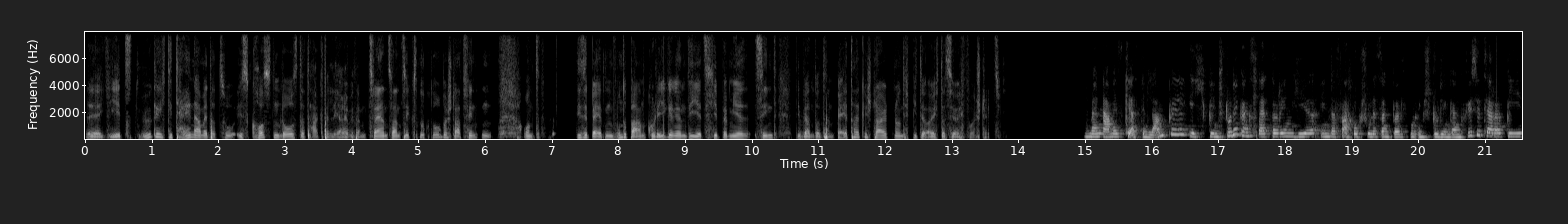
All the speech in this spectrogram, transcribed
äh, jetzt möglich. Die Teilnahme dazu ist kostenlos. Der Tag der Lehre wird am 22. Oktober stattfinden und diese beiden wunderbaren Kolleginnen, die jetzt hier bei mir sind, die werden dort einen Beitrag gestalten und ich bitte euch, dass ihr euch vorstellt. Mein Name ist Kerstin Lampel. Ich bin Studiengangsleiterin hier in der Fachhochschule St. Pölten im Studiengang Physiotherapie.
